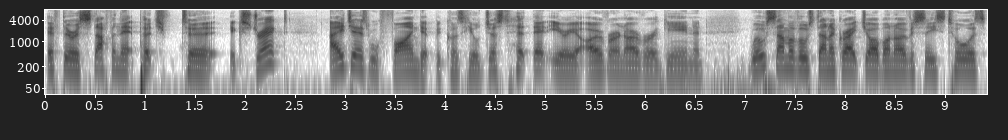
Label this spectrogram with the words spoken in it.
if there is stuff in that pitch to extract Ajaz will find it because he'll just hit that area over and over again. And Will Somerville's done a great job on overseas tours.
